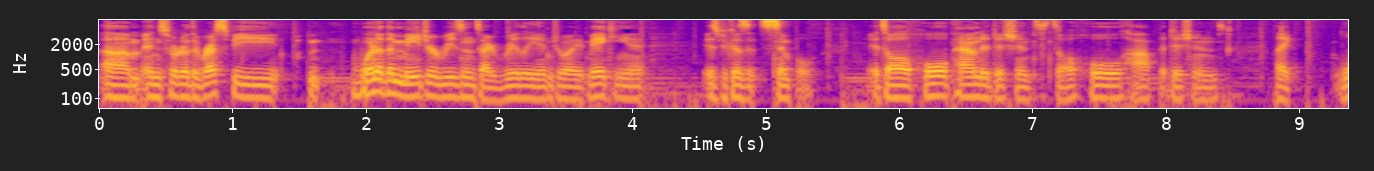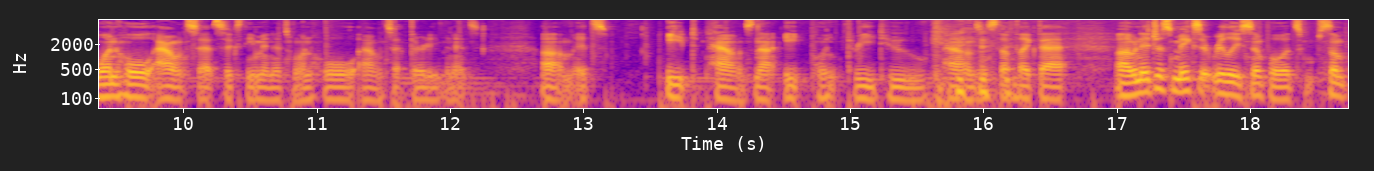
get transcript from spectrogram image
Um, and sort of the recipe, one of the major reasons I really enjoy making it is because it's simple. It's all whole pound additions. It's all whole hop additions. Like one whole ounce at 60 minutes, one whole ounce at 30 minutes. Um, it's eight pounds, not 8.32 pounds and stuff like that. Um, and it just makes it really simple. It's some.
